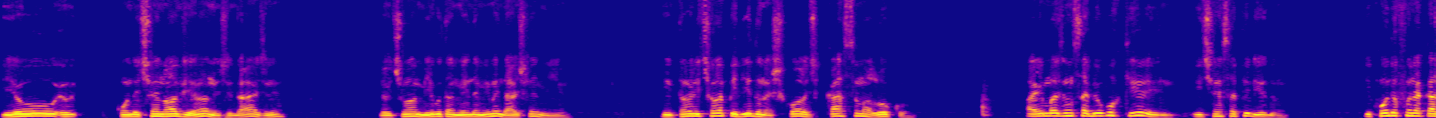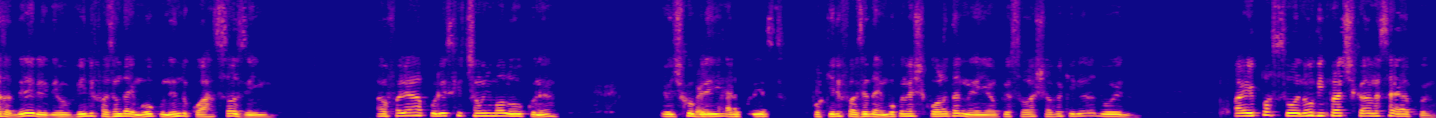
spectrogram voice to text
E eu, eu, quando eu tinha nove anos de idade, né? Eu tinha um amigo também da mesma idade que a minha. Então ele tinha um apelido na escola de Cássio Maluco. Aí, mas eu não sabia o porquê e tinha esse apelido. E quando eu fui na casa dele, eu vi ele fazendo daimoku dentro do quarto sozinho. Aí eu falei, ah, por isso que tinham de maluco, né? Eu descobri, era por isso. Porque ele fazia daimoku na escola também. Aí o pessoal achava que ele era doido. Aí passou, não vim praticar nessa época.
